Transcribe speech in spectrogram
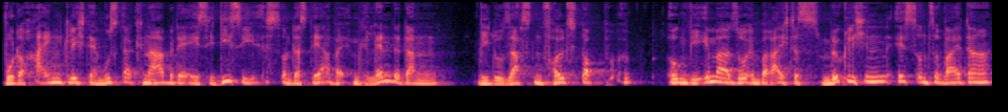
wo doch eigentlich der Musterknabe der ACDC ist und dass der aber im Gelände dann, wie du sagst, ein Vollstop äh, irgendwie immer so im Bereich des Möglichen ist und so weiter,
